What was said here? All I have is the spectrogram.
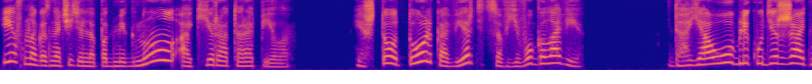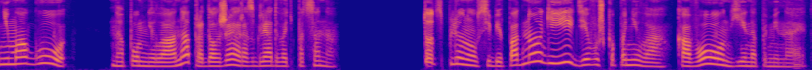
Ив многозначительно подмигнул, а Кира оторопела. И что только вертится в его голове. «Да я облик удержать не могу», — напомнила она, продолжая разглядывать пацана. Тот сплюнул себе под ноги, и девушка поняла, кого он ей напоминает.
